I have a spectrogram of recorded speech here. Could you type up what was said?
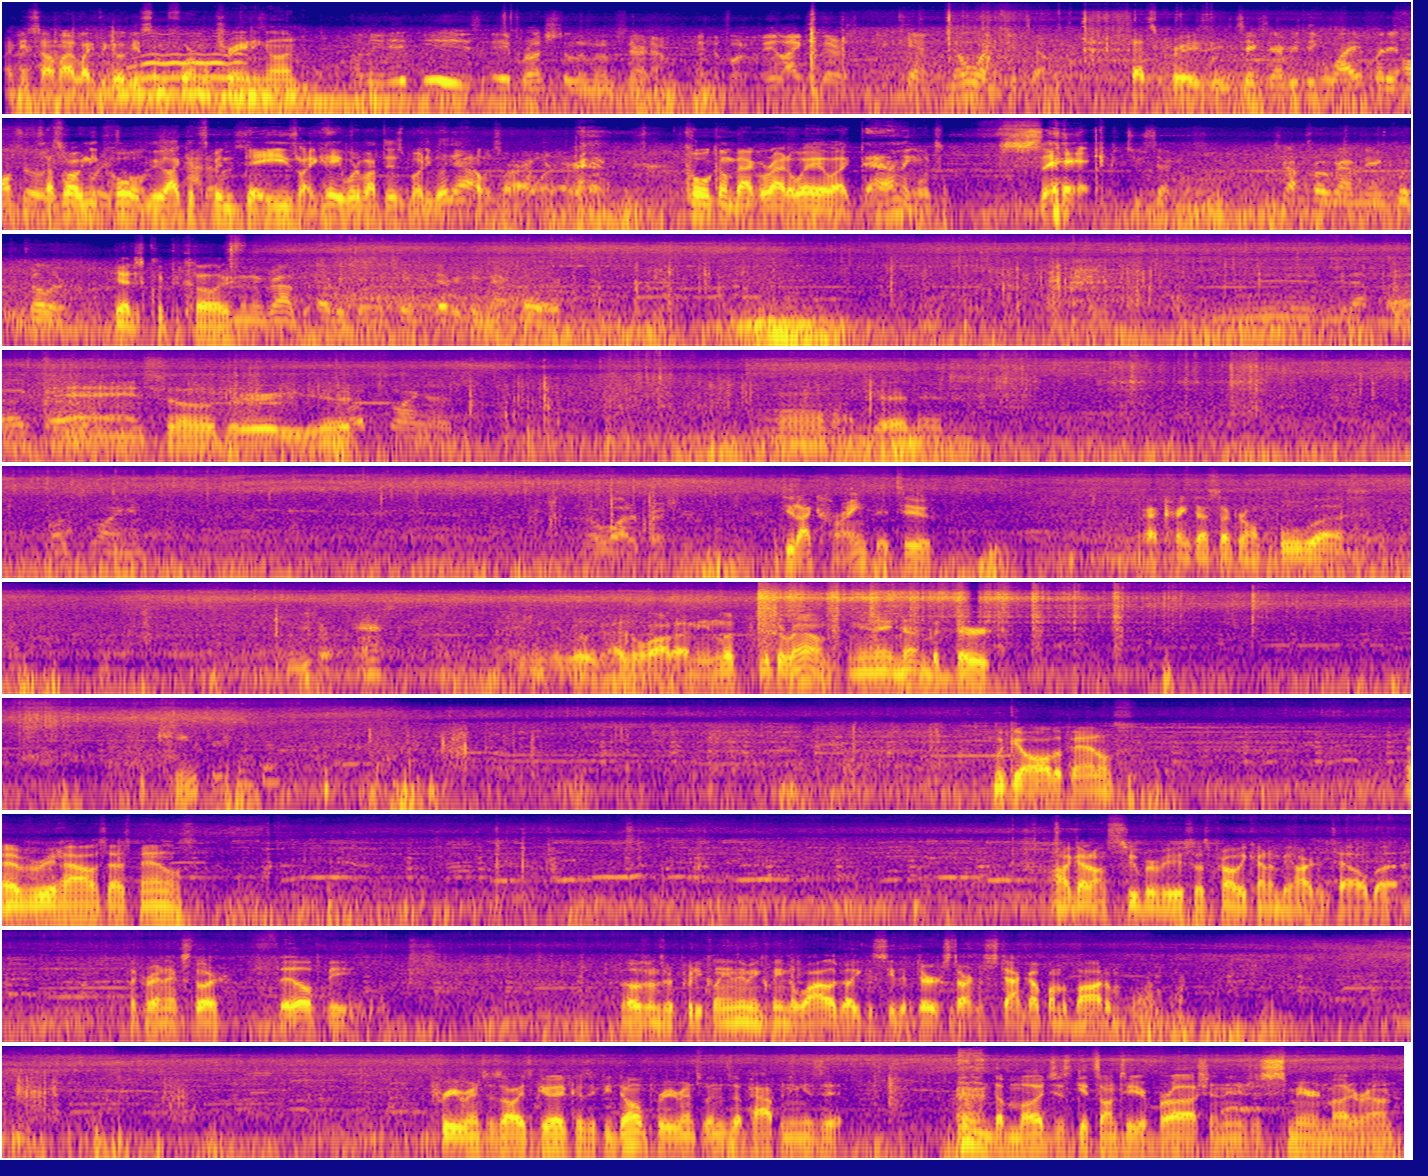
Might be something I'd like to go get some formal training on. I mean, it is a brushed aluminum snare now in the photo. It like there's you can't, no one could tell. That's crazy. It takes everything white, but it also. That's why we need Cole, dude. I could spend days like, hey, what about this, buddy? Be like, yeah, it looks all right, whatever. Cole come back right away, like, damn, that thing looks sick. Two seconds. Just got programmed in, click the color, Yeah, just click the color. and then it grabs everything and changes everything that color. That mug, bro. Man, so dirty, dude. Mud slingers. Oh my goodness. Mud slinging. No water pressure. Dude, I cranked it too. I cranked that sucker on full blast. Dude, these are nasty. These ones are really. There's a lot. Of, I mean, look, look around. I mean, it ain't nothing but dirt. Is it kinked or something? Look at all the panels. Every house has panels. I got on super view, so it's probably kind of be hard to tell, but like right next door. Filthy. Those ones are pretty clean. They've been cleaned a while ago. You can see the dirt starting to stack up on the bottom. Pre-rinse is always good because if you don't pre-rinse, what ends up happening is it the mud just gets onto your brush and then you're just smearing mud around.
